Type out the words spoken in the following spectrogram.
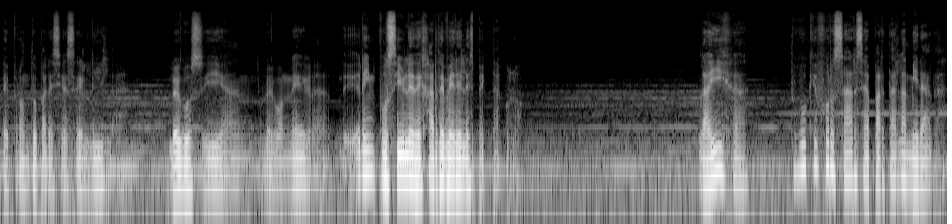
De pronto parecía ser lila, luego cian, luego negra. Era imposible dejar de ver el espectáculo. La hija tuvo que forzarse a apartar la mirada,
